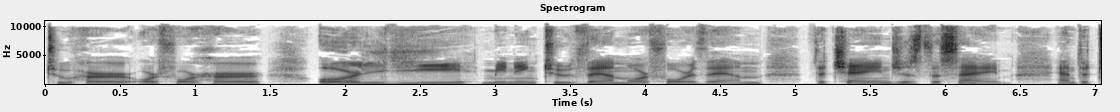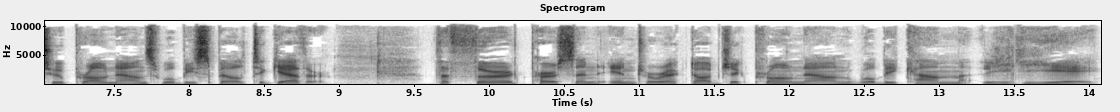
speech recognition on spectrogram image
to her or for her, or ye, meaning to them or for them, the change is the same, and the two pronouns will be spelled together. The third person indirect object pronoun will become glie,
